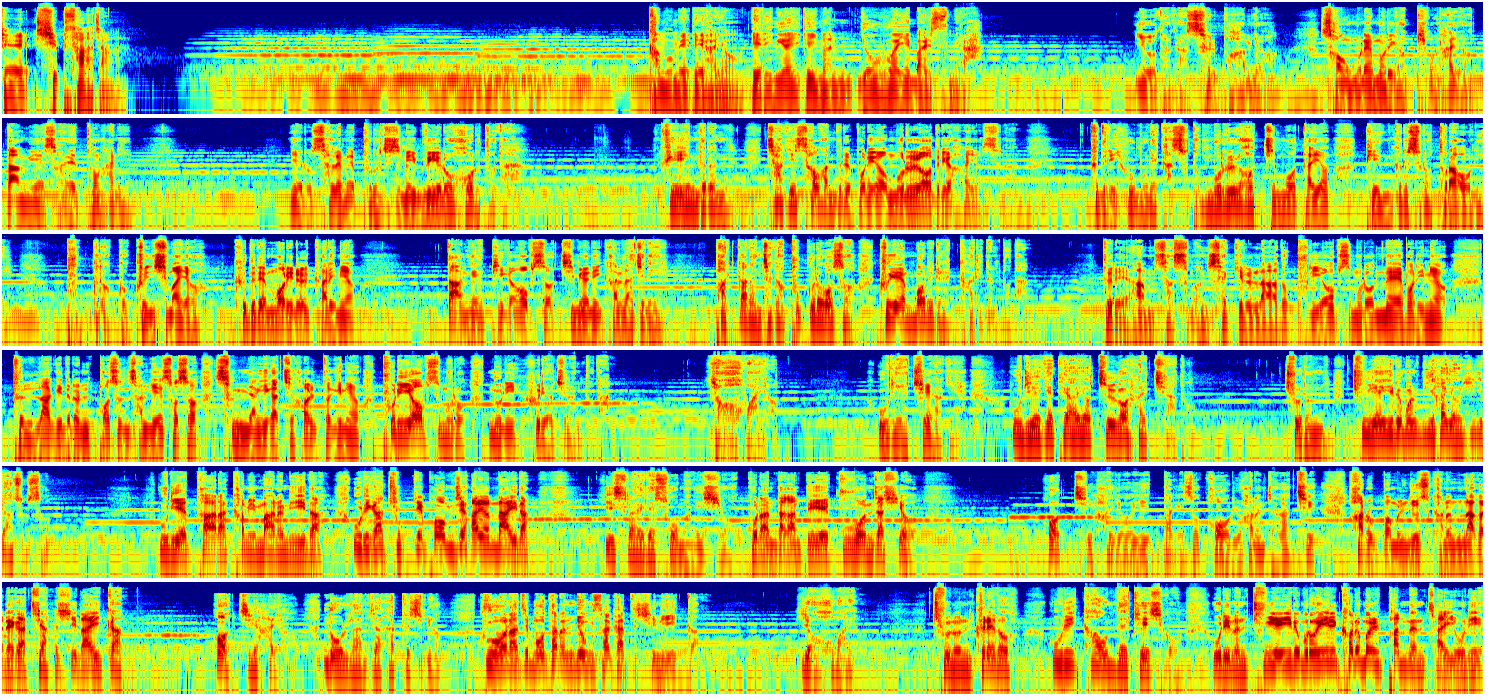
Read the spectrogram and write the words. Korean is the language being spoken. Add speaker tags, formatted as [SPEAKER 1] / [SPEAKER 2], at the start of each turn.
[SPEAKER 1] 제 14장. 가뭄에 대하여 예레미야에게 임한 여호와의 말씀이라.
[SPEAKER 2] 유다가 슬퍼하며 성문의 무리가 피곤하여 땅 위에서 애통하니 예루살렘의 부르짖음이 위로 오르도다. 귀인들은 자기 사환들을 보내어 물을 얻으려 하였으나 그들이 후문에 갔어도 물을 얻지 못하여 빈 그릇으로 돌아오니 부끄럽고 근심하여 그들의 머리를 가리며 땅에 비가 없어 지면이 갈라지니 밭 가는 자가 부끄러워서 그의 머리를 가리는도다 들의 암사슴은 새끼를 낳아도 풀이 없으므로 내버리며 들나귀들은 벗은 산 위에 서서 승냥이 같이 헐떡이며 풀이 없으므로 눈이 흐려지는도다. 여호와여, 우리의 죄악이 우리에게 대하여 증언할지라도 주는 주의 이름을 위하여 일하소서. 우리의 타락함이 많으니이다. 우리가 죽게 범죄하였나이다. 이스라엘의 소망이시여 고난당한 때의 구원자시여 어찌하여 이 땅에서 거류하는 자같이 하룻밤을 유숙하는 나그네 같이 하시나이까? 어찌하여 놀란 자 같으시며 구원하지 못하는 용사 같으시니이까? 여호와여, 주는 그래도 우리 가운데 계시고 우리는 주의 이름으로 일컬음을 받는 자이오니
